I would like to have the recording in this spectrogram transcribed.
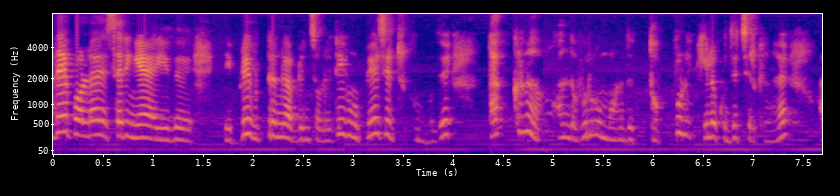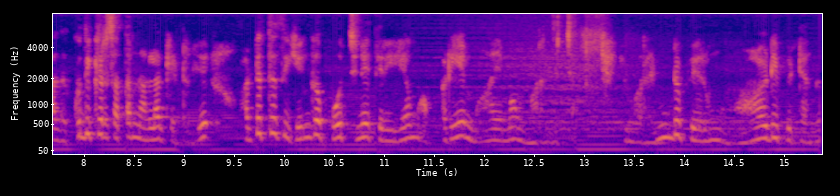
அதே போல் சரிங்க இது இப்படியே விட்டுருங்க அப்படின்னு சொல்லிட்டு இவங்க பேசிகிட்டு இருக்கும்போது டக்குன்னு அந்த உருவமானது தொப்புன்னு கீழே குதிச்சிருக்குங்க. அந்த குதிக்கிற சத்தம் நல்லா கேட்டிருக்கு அடுத்தது எங்கே போச்சுன்னே தெரியலையாம். அப்படியே மாயமாக மறைஞ்சிச்சு இவங்க ரெண்டு பேரும் ஆடி போயிட்டாங்க.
